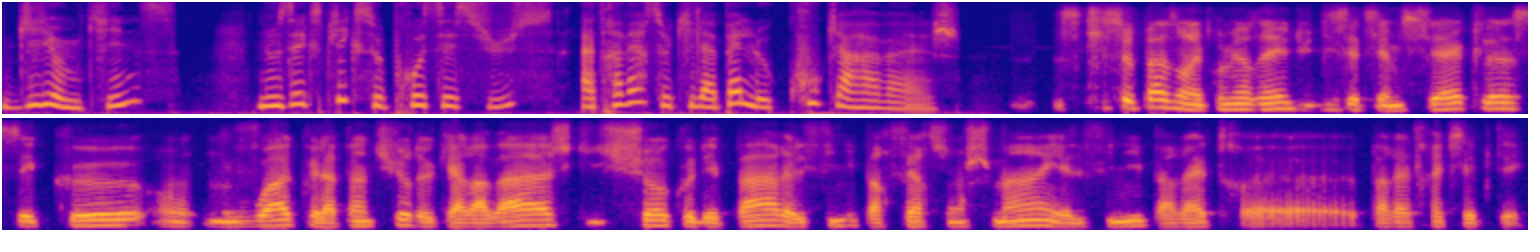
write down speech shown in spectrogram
Guillaume Kins nous explique ce processus à travers ce qu'il appelle le coût Caravage ce qui se passe dans les premières années du XVIIe siècle, c'est que on, voit que la peinture de Caravage, qui choque au départ, elle finit par faire son chemin et elle finit par être euh, acceptée.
